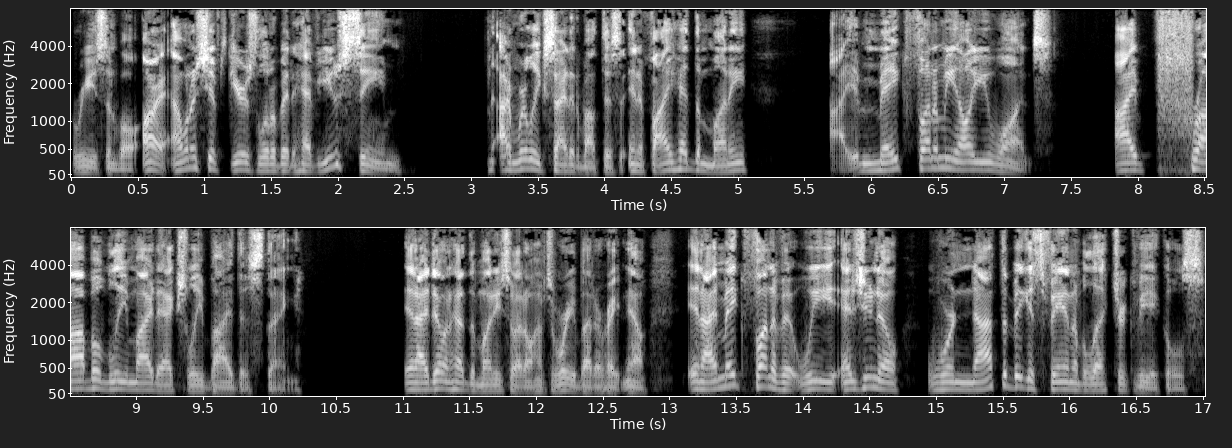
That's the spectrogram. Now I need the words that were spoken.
reasonable. All right, I want to shift gears a little bit. Have you seen? I'm really excited about this. And if I had the money, I make fun of me all you want. I probably might actually buy this thing and I don't have the money, so I don't have to worry about it right now. And I make fun of it. We, as you know, we're not the biggest fan of electric vehicles.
